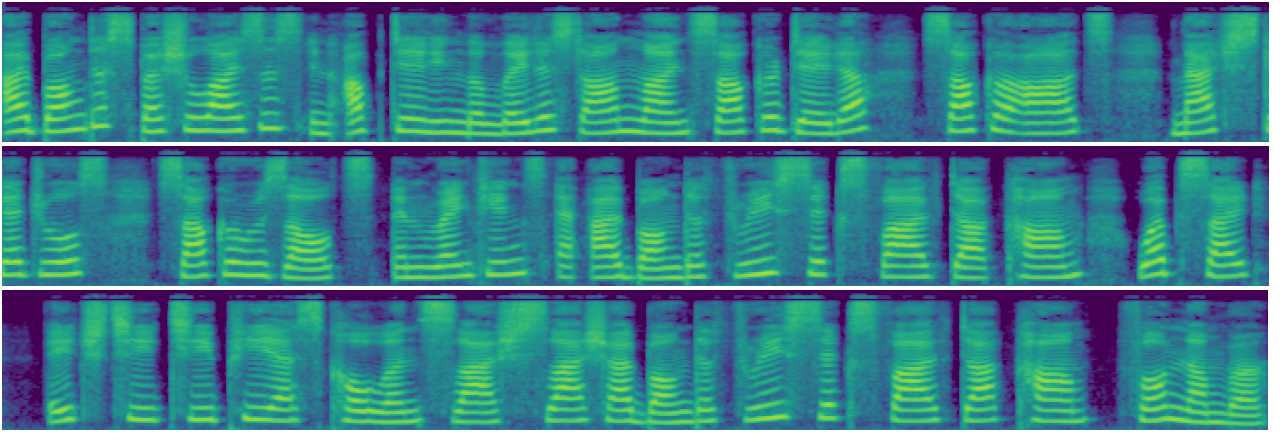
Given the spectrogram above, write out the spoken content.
iBongda specializes in updating the latest online soccer data, soccer odds, match schedules, soccer results, and rankings at ibongda365.com. Website https colon slash slash ibongda365.com. Phone number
